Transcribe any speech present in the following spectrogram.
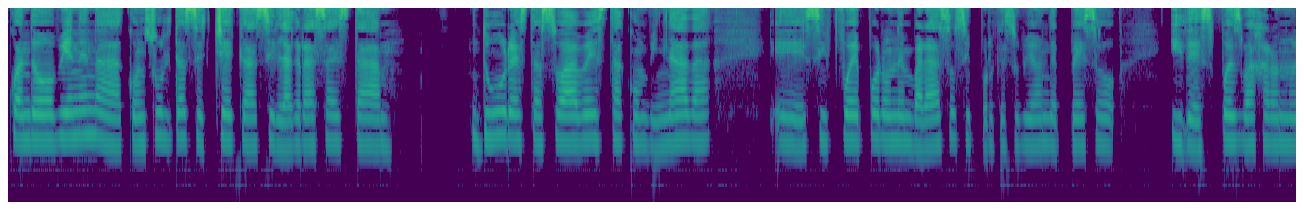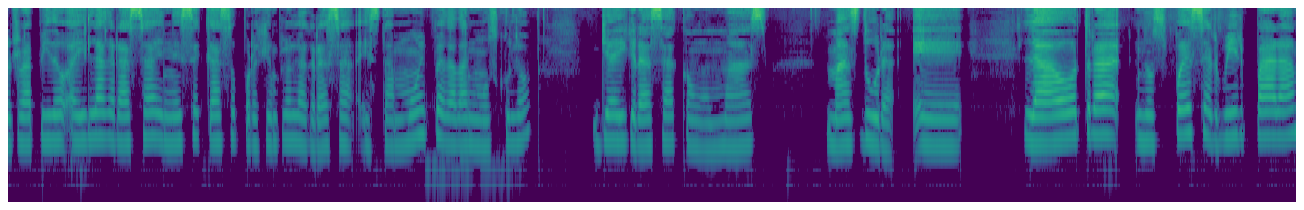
cuando vienen a consulta se checa si la grasa está dura, está suave, está combinada eh, si fue por un embarazo, si porque subieron de peso y después bajaron muy rápido. Ahí la grasa, en ese caso, por ejemplo, la grasa está muy pegada al músculo, ya hay grasa como más, más dura. Eh, la otra nos puede servir para,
